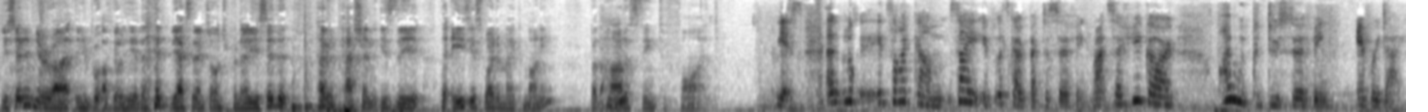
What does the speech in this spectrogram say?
You said in your uh, in your book, I've got it here, the, the accidental entrepreneur. You said that having passion is the the easiest way to make money, but the mm-hmm. hardest thing to find. Yes, and look, it's like um, say if let's go back to surfing, right? So if you go, I would could do surfing every day,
